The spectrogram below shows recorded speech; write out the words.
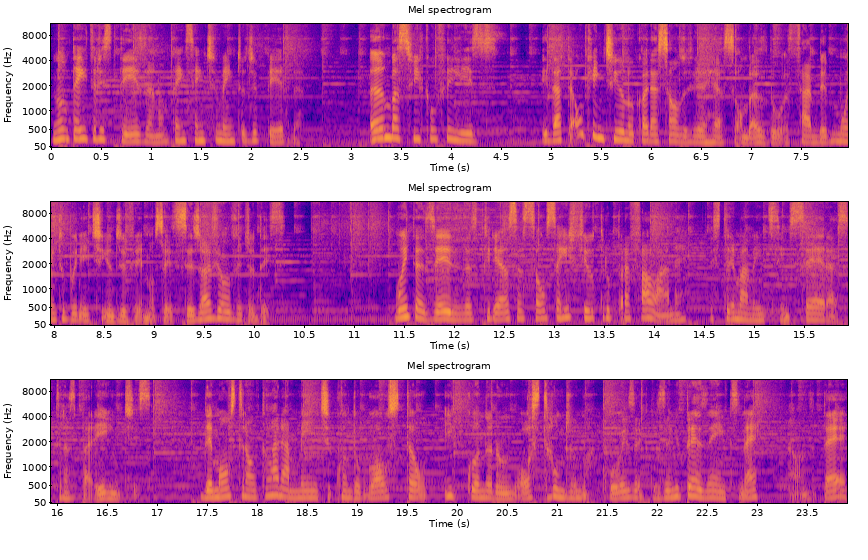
não tem tristeza, não tem sentimento de perda. Ambas ficam felizes. E dá até um quentinho no coração de ver a reação das duas, sabe? Muito bonitinho de ver. Não sei se você já viu um vídeo desse. Muitas vezes as crianças são sem filtro para falar, né? Extremamente sinceras, transparentes, demonstram claramente quando gostam e quando não gostam de uma coisa, inclusive presentes, né? Elas até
